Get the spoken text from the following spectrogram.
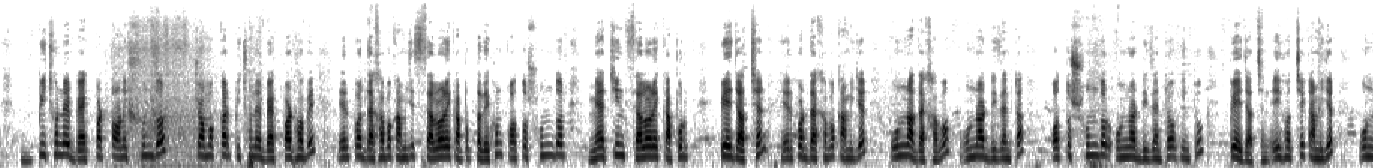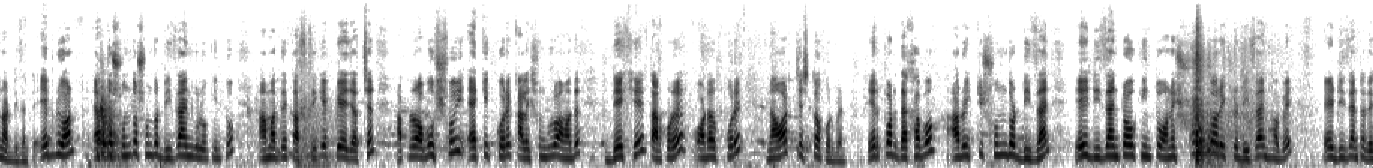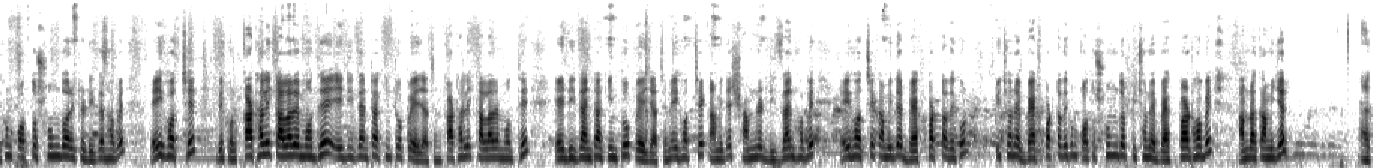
পিছনের ব্যাক পার্টটা অনেক সুন্দর, চমৎকার পিছনের ব্যাক পার্ট হবে। এরপর দেখাবো কামিজের স্যালোয়ারের কাপড়টা। দেখুন কত সুন্দর ম্যাচিং স্যালোয়ারের কাপড় পেয়ে যাচ্ছেন। এরপর দেখাবো কামিজের ওন্না দেখাবো। ওন্নার ডিজাইনটা কত সুন্দর ওন্নার ডিজাইনটাও কিন্তু পেয়ে যাচ্ছেন। এই হচ্ছে কামিজের ওন্নার ডিজাইনটা। এভরিওয়ান এত সুন্দর সুন্দর ডিজাইনগুলো কিন্তু আমাদের কাছ থেকে পেয়ে যাচ্ছেন। আপনারা অবশ্যই এক এক করে কালেকশনগুলো আমাদের দেখে তারপরে অর্ডার করে নেওয়ার চেষ্টা করবেন। এরপর দেখাবো আরও একটি সুন্দর ডিজাইন। এই ডিজাইনটাও কিন্তু অনেক সুন্দর একটি ডিজাইন হবে। এই ডিজাইনটা দেখুন কত সুন্দর একটা ডিজাইন হবে। এই হচ্ছে, দেখুন, কাঠালি কালারের মধ্যে এই ডিজাইনটা কিন্তু পেয়ে যাচ্ছেন। কাঠালি কালারের মধ্যে এই ডিজাইনটা কিন্তু পেয়ে যাচ্ছেন। এই হচ্ছে কামিজের সামনের ডিজাইন হবে। এই হচ্ছে কামিজের ব্যাক পার্টটা দেখুন। পিছনে ব্যাকপার্টটা দেখুন কত সুন্দর পিছনে ব্যাকপার্ট হবে। আমরা কামিজের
